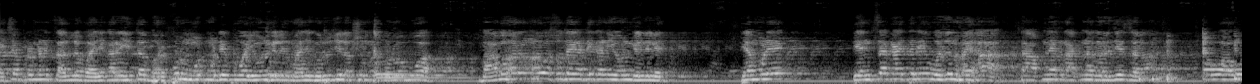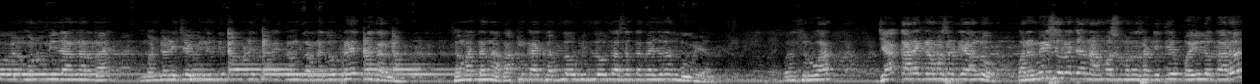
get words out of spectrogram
याच्याप्रमाणे चाललं पाहिजे. कारण इथं भरपूर मोठमोठे बुवा येऊन गेले माझे गुरुजी लक्ष्मण गुरु बुवा बाबा हरण बुवा सुद्धा या ठिकाणी येऊन गेलेले आहेत. त्यामुळे त्यांचा काहीतरी वजन होय हा. तर आपल्याक राखणं गरजेचं. आहे. तो वाहू म्हणून मी जाणार नाही. मंडळीच्या विनंतीप्रमाणे कार्यक्रम करण्याचा प्रयत्न करणार. समजलं ना? बाकी काय खदलव बिदलव असं तर काय बघूया. पण सुरुवात ज्या कार्यक्रमासाठी आलो परमेश्वराच्या नामस्मरणासाठी ते पहिलं कारण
